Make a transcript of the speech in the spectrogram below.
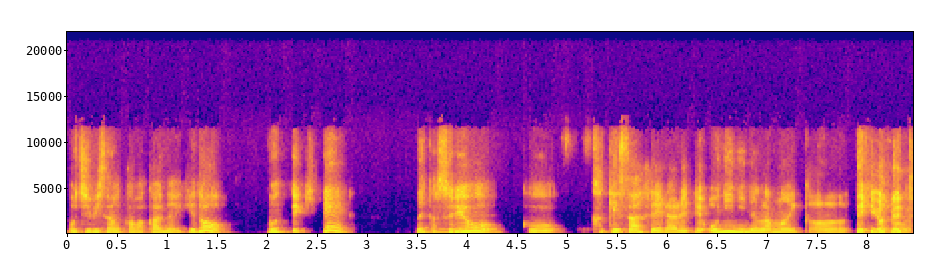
おちびさんかわかんないけど持ってきてなんかそれをこうかけさせられて鬼にならないかって言われて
